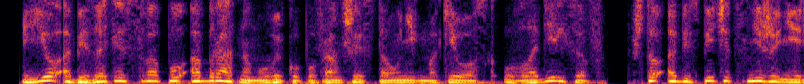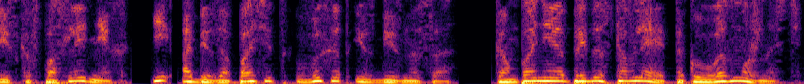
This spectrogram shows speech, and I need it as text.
– ее обязательства по обратному выкупу франшиз Таунигма Киоск у владельцев, что обеспечит снижение рисков последних и обезопасит выход из бизнеса. Компания предоставляет такую возможность,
